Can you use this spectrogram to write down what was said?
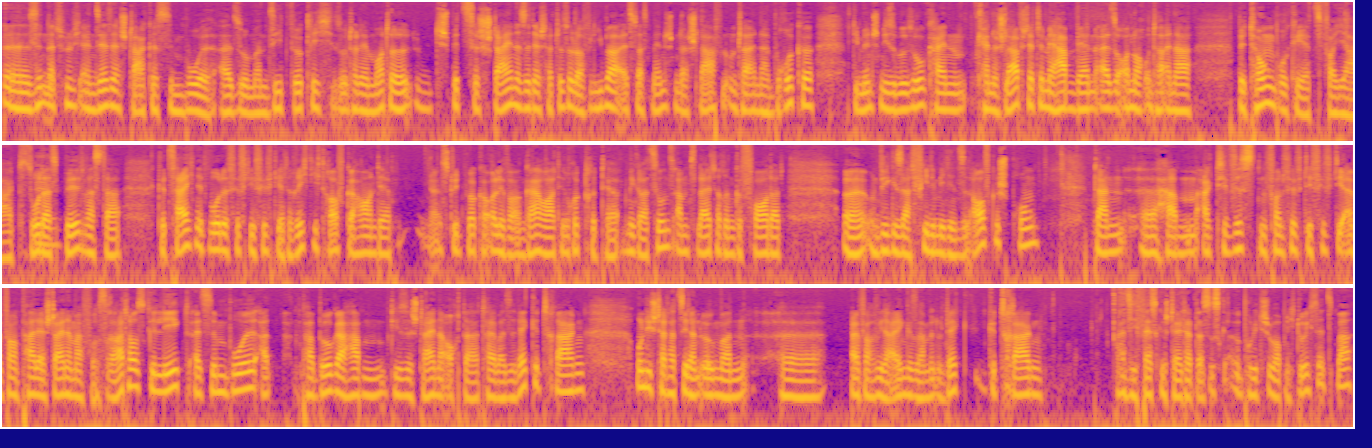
sind natürlich ein sehr, sehr starkes Symbol. Also man sieht wirklich so unter dem Motto, spitze Steine sind der Stadt Düsseldorf lieber, als dass Menschen da schlafen unter einer Brücke. Die Menschen, die sowieso kein, keine Schlafstätte mehr haben, werden also auch noch unter einer Betonbrücke jetzt verjagt. So mhm. das Bild, was da gezeichnet wurde, 50-50 hat richtig drauf gehauen, der Streetworker Oliver Ongaro hat den Rücktritt der Migrationsamtsleiterin gefordert. Äh, und wie gesagt, viele Medien sind aufgesprungen. Dann äh, haben Aktivisten von 50-50 einfach ein paar der Steine mal vors Rathaus gelegt als Symbol. Ein paar Bürger haben diese Steine auch da teilweise weggetragen. Und die Stadt hat sie dann irgendwann äh, einfach wieder eingesammelt und weggetragen, als sie festgestellt hat, das ist politisch überhaupt nicht durchsetzbar.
